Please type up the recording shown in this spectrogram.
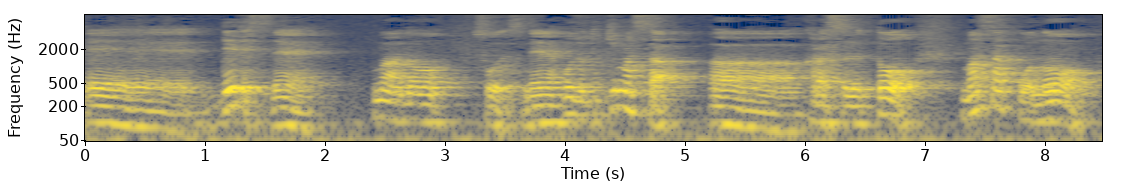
えーでですね、まああのそうですね、北条時政あからすると政子の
